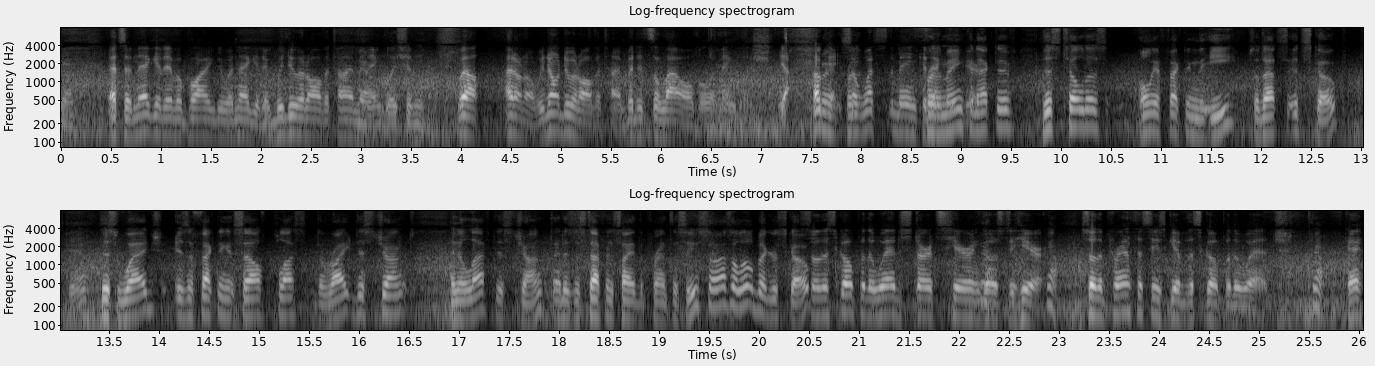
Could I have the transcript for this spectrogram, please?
Yeah. That's a negative applying to a negative. We do it all the time in English, and well, I don't know. We don't do it all the time, but it's allowable in English. Yeah. Okay. For So the- what's the main connective? For the main here? connective, this tilde is only affecting the E, so that's its scope. Yeah. This wedge is affecting itself plus the right disjunct and the left disjunct, that is the stuff inside the parentheses, so that's a little bigger scope. So the scope of the wedge starts here and goes to here. Yeah. So the parentheses give the scope of the wedge. yeah. Okay.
